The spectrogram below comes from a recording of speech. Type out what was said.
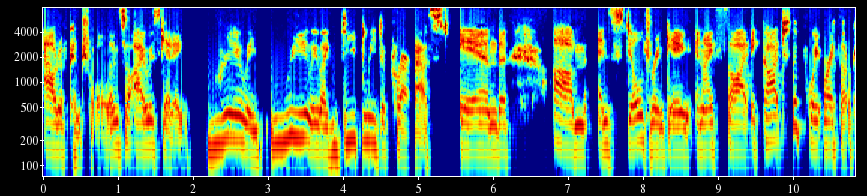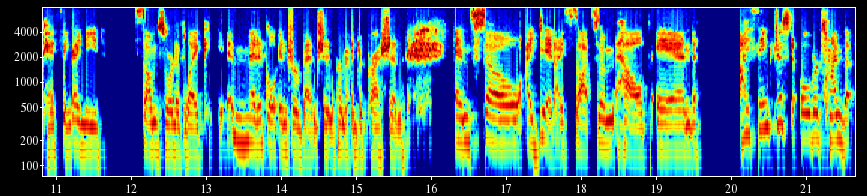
out of control and so I was getting really, really like deeply depressed and um and still drinking. And I thought it got to the point where I thought, okay, I think I need some sort of like medical intervention for my depression. And so I did. I sought some help and I think just over time that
